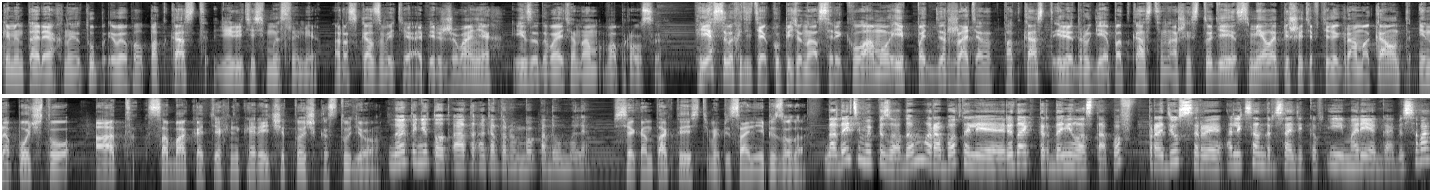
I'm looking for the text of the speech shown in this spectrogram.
комментариях на YouTube и в Apple Podcast делитесь мыслями, рассказывайте о переживаниях и задавайте нам вопросы. Если вы хотите купить у нас рекламу и поддержать этот подкаст или другие подкасты нашей студии, смело пишите в телеграм-аккаунт и на почту от собака техника речи студио. Но это не тот ад, о котором вы подумали. Все контакты есть в описании эпизода. Над этим эпизодом работали редактор Данил Остапов, продюсеры Александр Садиков и Мария Габисова,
